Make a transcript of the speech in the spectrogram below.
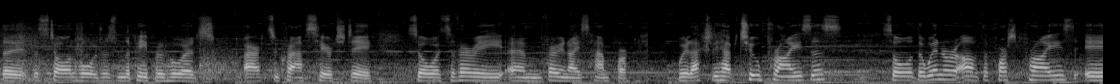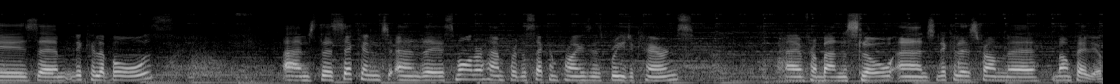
the, the stall holders and the people who had arts and crafts here today. So it's a very, um, very nice hamper. We'll actually have two prizes. So the winner of the first prize is um, Nicola Bowes. And the second, and the smaller hamper, the second prize is Breda Cairns um, from Ballinasloe and Nicholas from uh, Mountbellew.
